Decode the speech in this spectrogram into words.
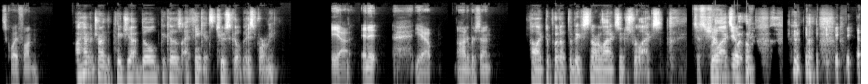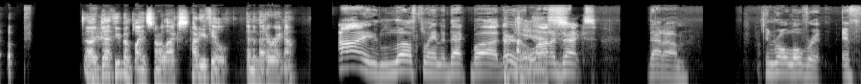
it's quite fun. I haven't tried the Pidgeot build because I think it's too skill based for me. Yeah, and it yeah, 100. Percent I like to put up the big Snorlax and just relax. Just chill. relax Yep. with them. Uh, Death, you've been playing Snorlax. How do you feel in the meta right now? I love playing the deck, but there's a lot of decks that um can roll over it. If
